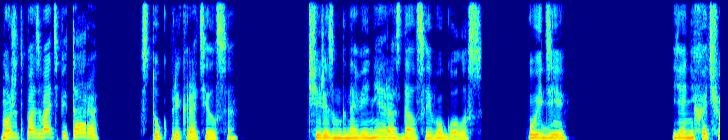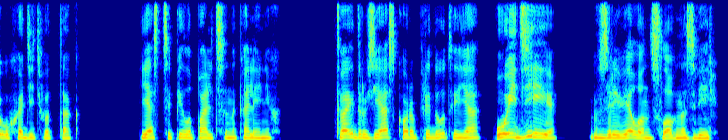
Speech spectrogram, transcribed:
«Может, позвать Питара?» Стук прекратился. Через мгновение раздался его голос. «Уйди!» Я не хочу уходить вот так. Я сцепила пальцы на коленях. Твои друзья скоро придут, и я... «Уйди!» — взревел он, словно зверь.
